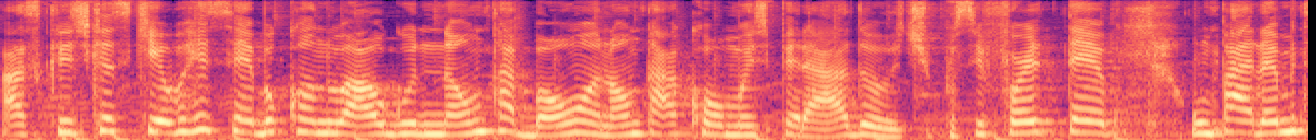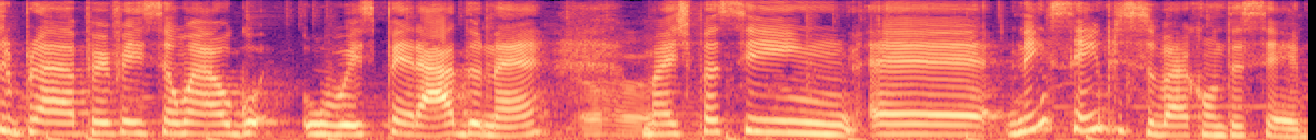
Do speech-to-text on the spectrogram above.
as críticas que eu recebo quando algo não tá bom ou não tá como esperado. Tipo, se for ter um parâmetro pra perfeição é algo o esperado, né? Aham. Mas, tipo assim, é, nem sempre isso vai acontecer.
